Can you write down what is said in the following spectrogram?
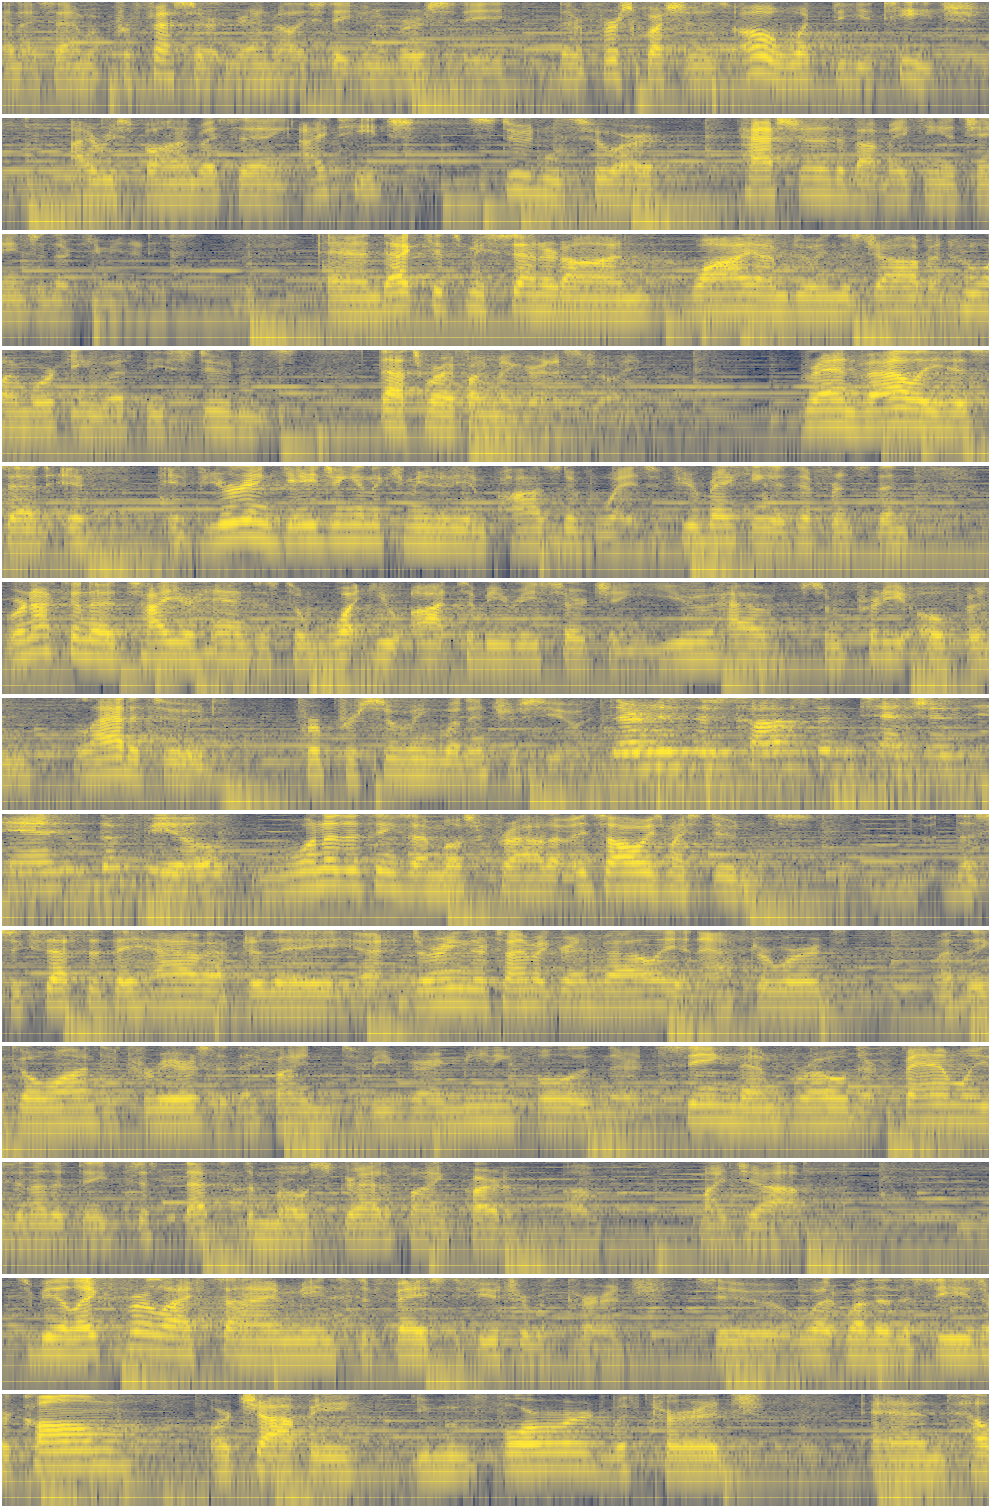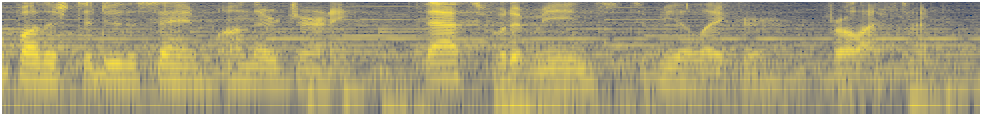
And I say, I'm a professor at Grand Valley State University, their first question is, oh, what do you teach? I respond by saying, I teach students who are passionate about making a change in their communities. And that gets me centered on why I'm doing this job and who I'm working with, these students. That's where I find my greatest joy. Grand Valley has said if, if you're engaging in the community in positive ways, if you're making a difference, then we're not going to tie your hands as to what you ought to be researching. You have some pretty open latitude for pursuing what interests you. There is this constant tension in the field. One of the things I'm most proud of, it's always my students the success that they have after they, uh, during their time at Grand Valley and afterwards, as they go on to careers that they find to be very meaningful and they're seeing them grow, their families and other things, just that's the most gratifying part of, of my job. To be a Laker for a lifetime means to face the future with courage. To whether the seas are calm or choppy, you move forward with courage and help others to do the same on their journey. That's what it means to be a Laker for a lifetime.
